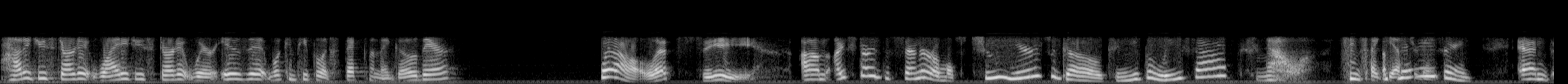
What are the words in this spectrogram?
How did you start it? Why did you start it? Where is it? What can people expect when they go there? Well, let's see. Um, I started the center almost two years ago. Can you believe that? No, seems like Amazing. yesterday. And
